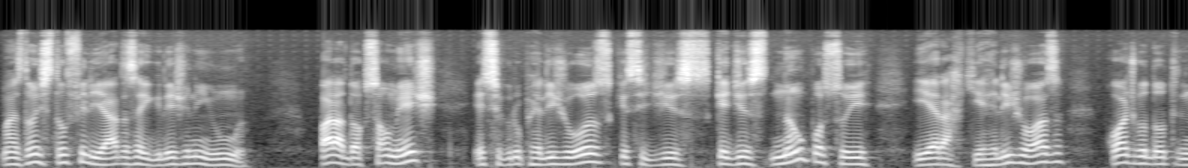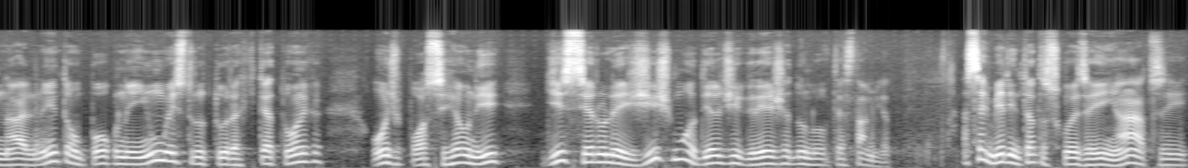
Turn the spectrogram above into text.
mas não estão filiadas a igreja nenhuma. Paradoxalmente, esse grupo religioso que, se diz, que diz não possuir hierarquia religiosa, código doutrinário, nem tampouco nenhuma estrutura arquitetônica onde possa se reunir, diz ser o legítimo modelo de igreja do Novo Testamento. Assemelha em tantas coisas aí, em Atos, e,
